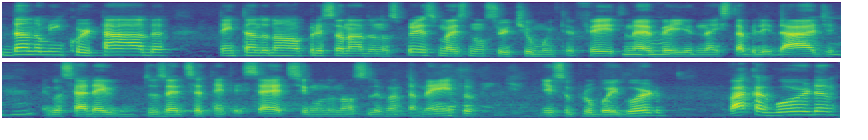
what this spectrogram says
dando uma encurtada, tentando dar uma pressionada nos preços, mas não surtiu muito efeito, né? uhum. né? Veio na estabilidade, uhum. negociada aí 277, segundo o nosso levantamento. Isso para o boi gordo. Vaca gorda,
